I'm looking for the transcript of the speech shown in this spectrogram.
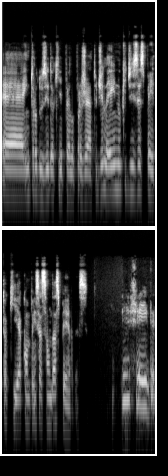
é, introduzido aqui pelo projeto de lei no que diz respeito aqui à compensação das perdas. Perfeito.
